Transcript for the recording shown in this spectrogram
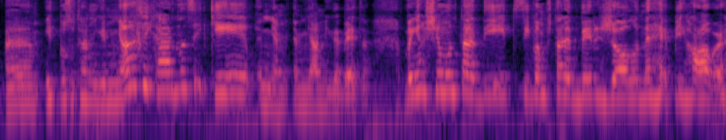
Um, e depois outra amiga minha, ah Ricardo, não sei quê, a minha, a minha amiga Beta, venham Chemontaditos e vamos estar a beber jola na Happy Hour.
